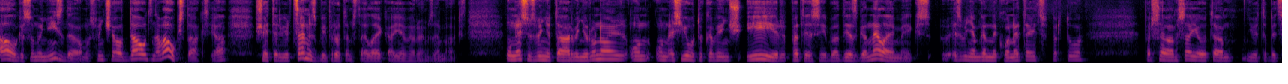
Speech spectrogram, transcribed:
algas un viņu izdevumus, viņš jau daudz nav augstāks. Jā. Šeit arī cenas, bija, protams, tajā laikā ievērojami zemākas. Un es uz viņu tā ar viņu runāju, un, un es jūtu, ka viņš ir patiesībā diezgan nelaimīgs. Es viņam gan neko neteicu par to, par savām sajūtām, jo tāpēc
